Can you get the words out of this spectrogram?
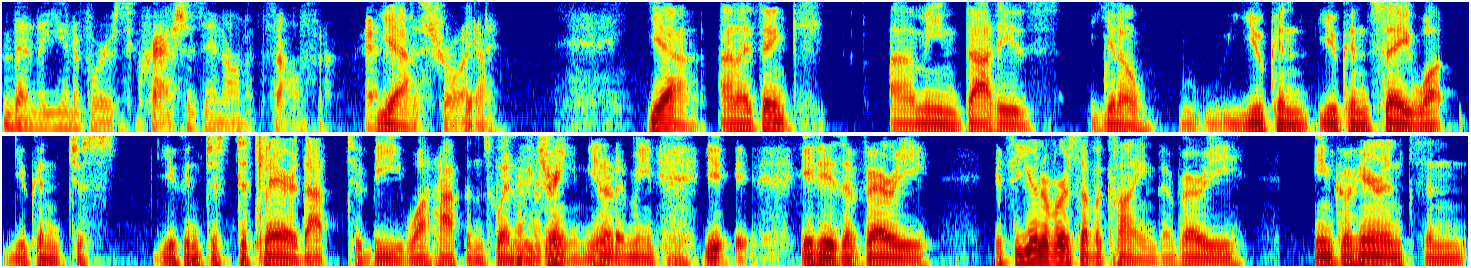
then the universe crashes in on itself and Yeah, is destroyed. yeah. Yeah, and I think, I mean, that is, you know, you can you can say what you can just you can just declare that to be what happens when we dream. You know what I mean? You, it is a very, it's a universe of a kind, a very incoherent and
